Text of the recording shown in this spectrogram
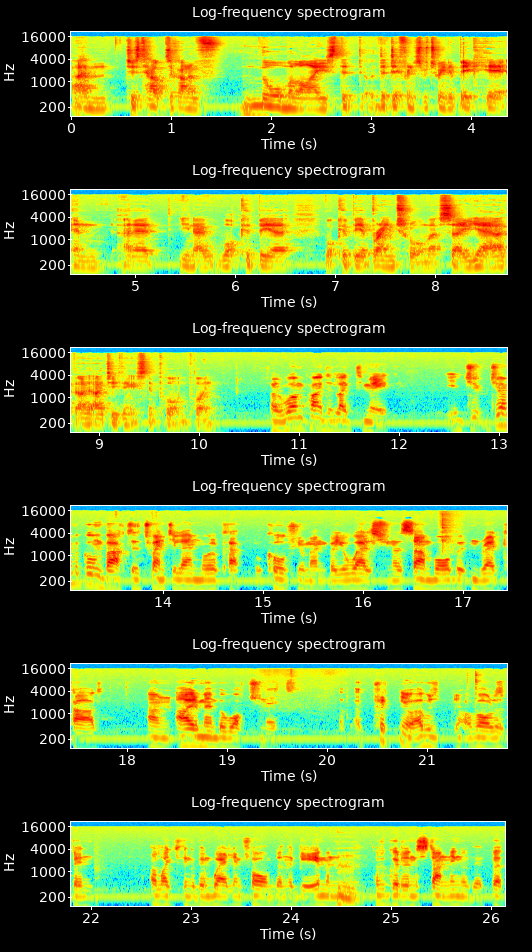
um, just help to kind of normalise the the difference between a big hit and and a you know what could be a what could be a brain trauma. So yeah, I, I do think it's an important point. So one point I'd like to make. Do you, do you remember going back to the 2011 World Cup? Of course, you remember. You're Welsh, you know, the Sam Warburton red card, and I remember watching it. A- a pretty- You know, I was. You know, I've always been. I like to think I've been well informed on the game and have a good understanding of it. But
